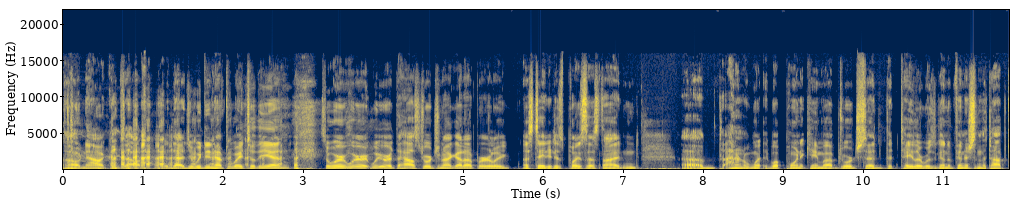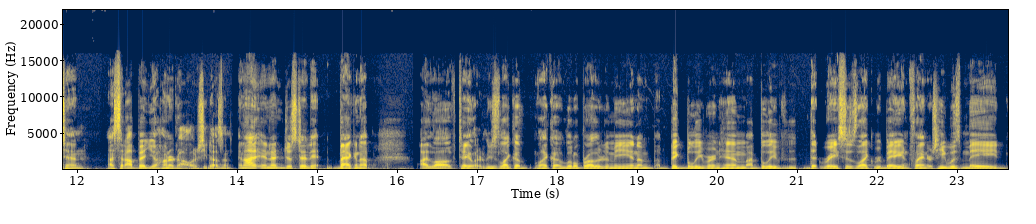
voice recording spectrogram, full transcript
Oh, now it comes out. That- we didn't have to wait till the end. So we're, we're we were at the house. George and I got up early. I stayed at his place last night, and uh, I don't know what, at what point it came up. George said that Taylor was going to finish in the top ten. I said, "I'll bet you hundred dollars he doesn't." And I and I- just it, backing up, I love Taylor. He's like a like a little brother to me, and I'm a big believer in him. I believe that, that races like Roubaix and Flanders, he was made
